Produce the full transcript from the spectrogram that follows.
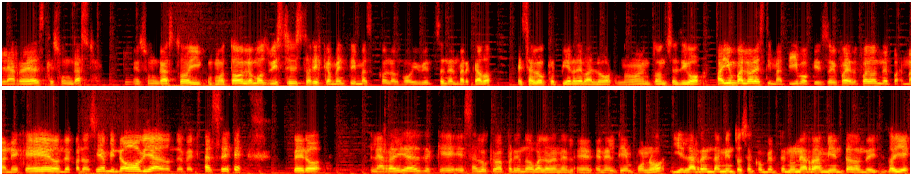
la realidad es que es un gasto es un gasto y como todo lo hemos visto históricamente y más con los movimientos en el mercado, es algo que pierde valor, ¿no? Entonces digo, hay un valor estimativo que fue, fue donde manejé, donde conocí a mi novia, donde me casé, pero la realidad es de que es algo que va perdiendo valor en el, en el tiempo, ¿no? Y el arrendamiento se convierte en una herramienta donde dices, oye,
